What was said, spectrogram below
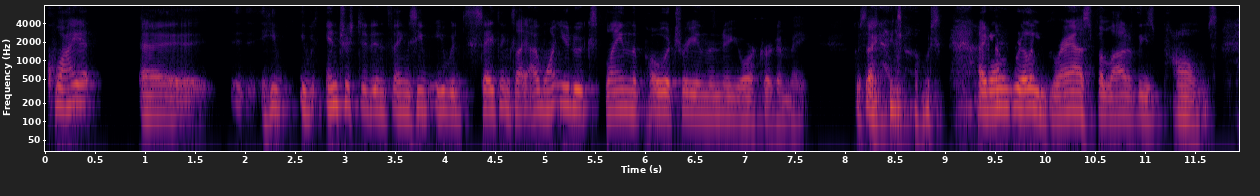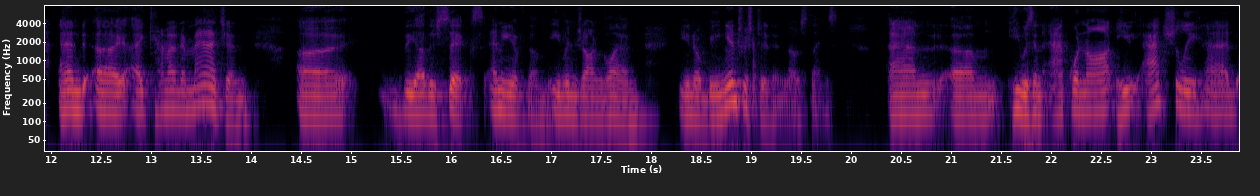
quiet uh, he, he was interested in things. He, he would say things like, I want you to explain the poetry in the New Yorker to me. Because I don't, I don't really grasp a lot of these poems, and uh, I cannot imagine uh, the other six, any of them, even John Glenn, you know, being interested in those things. And um, he was an aquanaut. He actually had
